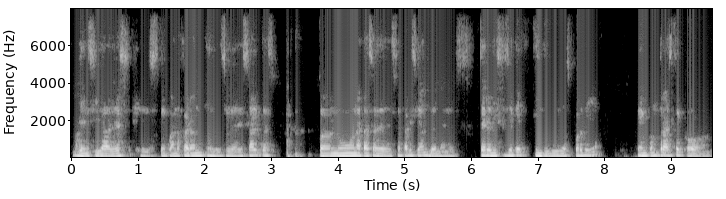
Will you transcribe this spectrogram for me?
densidades, este, cuando fueron en densidades altas, con una tasa de desaparición de menos 0,17 individuos por día, en contraste con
